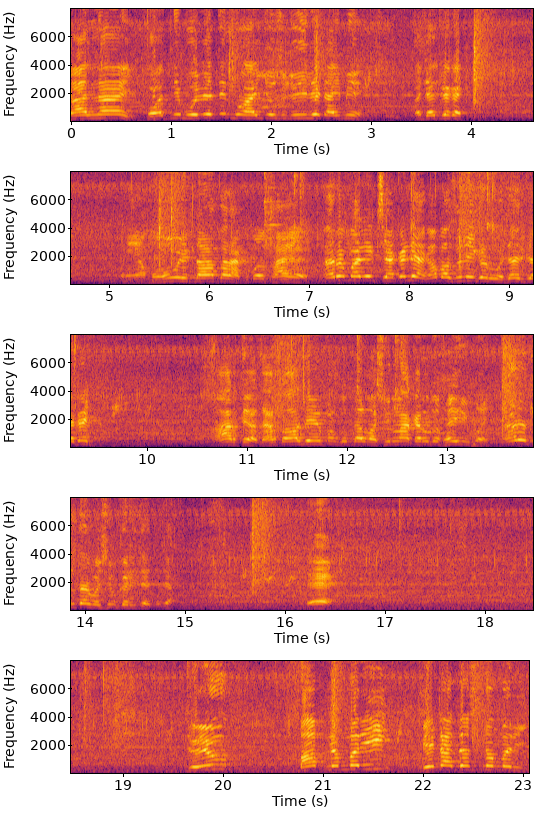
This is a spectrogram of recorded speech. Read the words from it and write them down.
કાલ નહીં ફોજની બોલી હતી હું આવી જાઉં છું. જોઈ લે ટાઈમે. હજાર રૂપિયા કાઢ. પણ એમાં હું એક દાડા તાર આગળ પાછું થાય. અરે મારે એક સેકન્ડે આગા પાછું નહીં કરવું હજાર રૂપિયા કાઢ. હાર તે હજાર તો આવે દે પણ કોઈ દાડ વસૂલ ના કરું તો થઈ રહ્યું ભાઈ. અરે તું તાર વસૂલ કરી જાય જા બે જોયું? બાપ નંબરી બેટા દસ નંબરી.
